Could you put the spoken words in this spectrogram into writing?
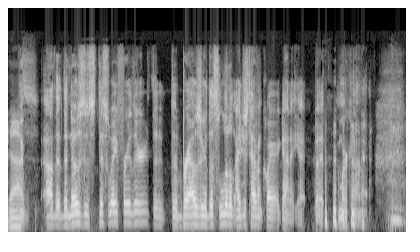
Yes. Uh, the, the nose is this way further. The the browser this little. I just haven't quite got it yet, but I'm working on it.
